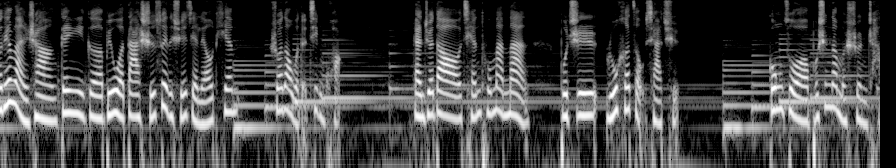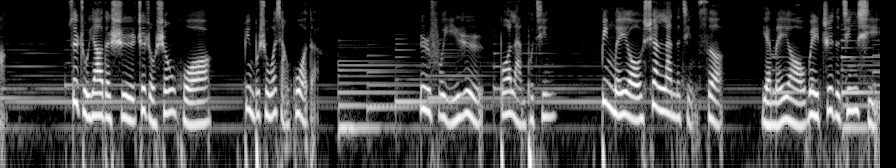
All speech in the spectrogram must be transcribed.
昨天晚上跟一个比我大十岁的学姐聊天，说到我的近况，感觉到前途漫漫，不知如何走下去。工作不是那么顺畅，最主要的是这种生活，并不是我想过的。日复一日，波澜不惊，并没有绚烂的景色，也没有未知的惊喜，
